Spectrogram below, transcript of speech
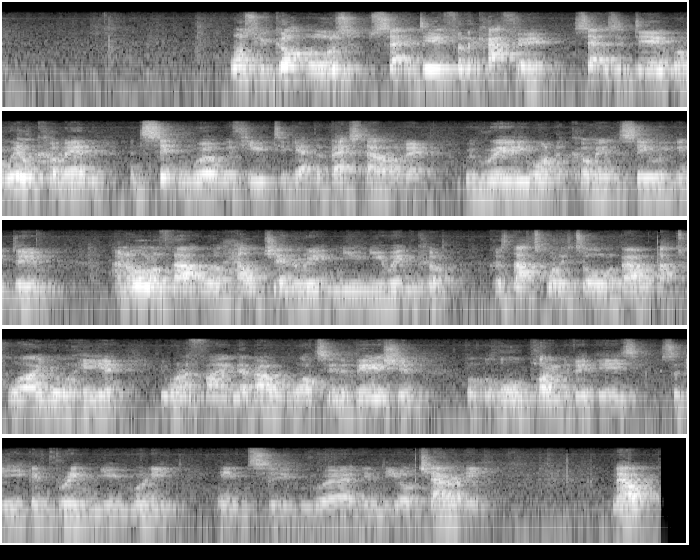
Once we've got those, set a date for the cafe. Set us a date when we'll come in and sit and work with you to get the best out of it. We really want to come in and see what we can do. And all of that will help generate new new income because that's what it's all about. That's why you're here. You want to find about what's innovation, but the whole point of it is so that you can bring new money into, uh, into your charity. Now,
